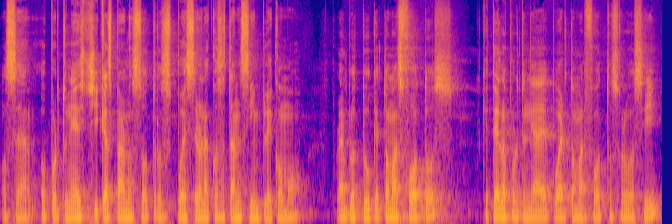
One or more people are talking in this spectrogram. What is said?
o sea, oportunidades chicas para nosotros puede ser una cosa tan simple como, por ejemplo, tú que tomas fotos, que te da la oportunidad de poder tomar fotos o algo así.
